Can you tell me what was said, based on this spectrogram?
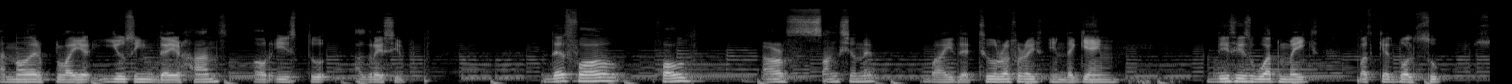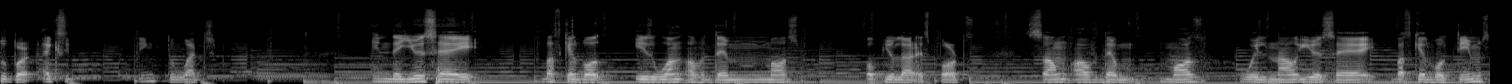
another player using their hands or is too aggressive. These foul, fouls are sanctioned by the two referees in the game. This is what makes basketball super exciting to watch. In the USA, basketball is one of the most popular sports. Some of the most well known USA basketball teams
